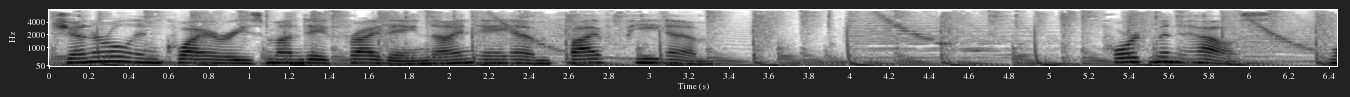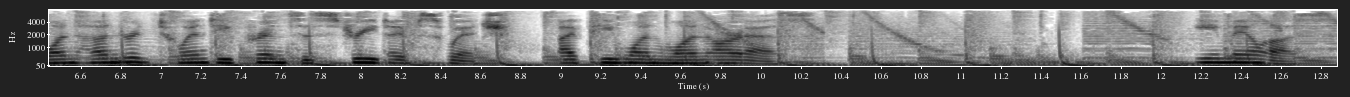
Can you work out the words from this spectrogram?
General inquiries Monday Friday 9 am 5 pm. Portman House, 120 Princes Street Ipswich, IP11RS. Email us.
